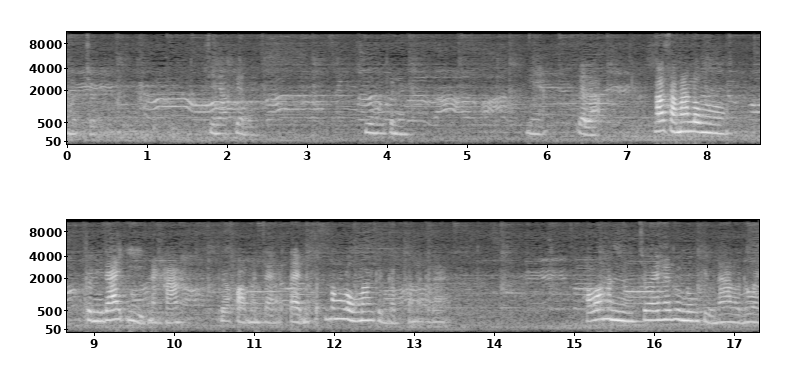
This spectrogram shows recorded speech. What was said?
หมดจุด สีหน้าเปลี่ยนเลยคิ้วไม่เป็นเลยเนี่ยเสร็จแล้วเราสามารถลงตัวนี้ได้อีกนะคะ เพื่อความมั่นใจแต่ไม่ต้องลงมากถึงกับขนาดก็ได้ เพราะว่ามันช่วยให้บำรุงผิวหน้าเราด้วย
